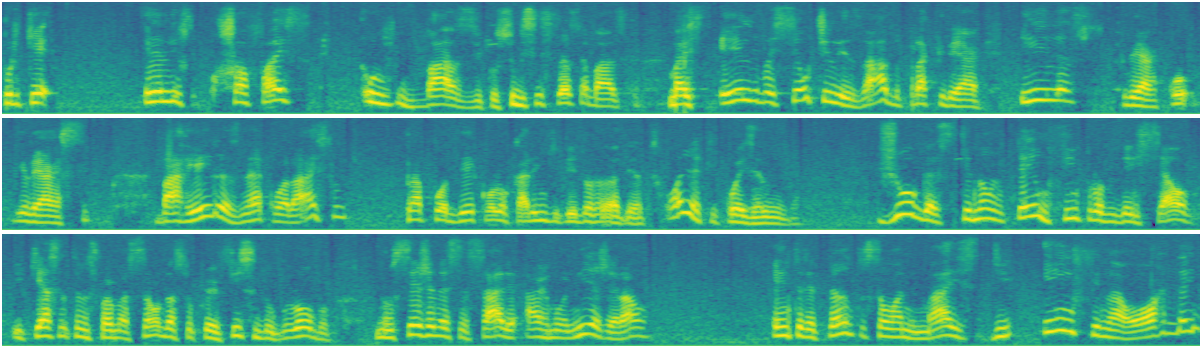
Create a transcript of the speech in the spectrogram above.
porque ele só faz o básico, subsistência básica, mas ele vai ser utilizado para criar ilhas, criar, criar barreiras, né, corais, para poder colocar indivíduos lá dentro. Olha que coisa linda. Julgas que não tem um fim providencial e que essa transformação da superfície do globo não seja necessária à harmonia geral? Entretanto, são animais de ínfima ordem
